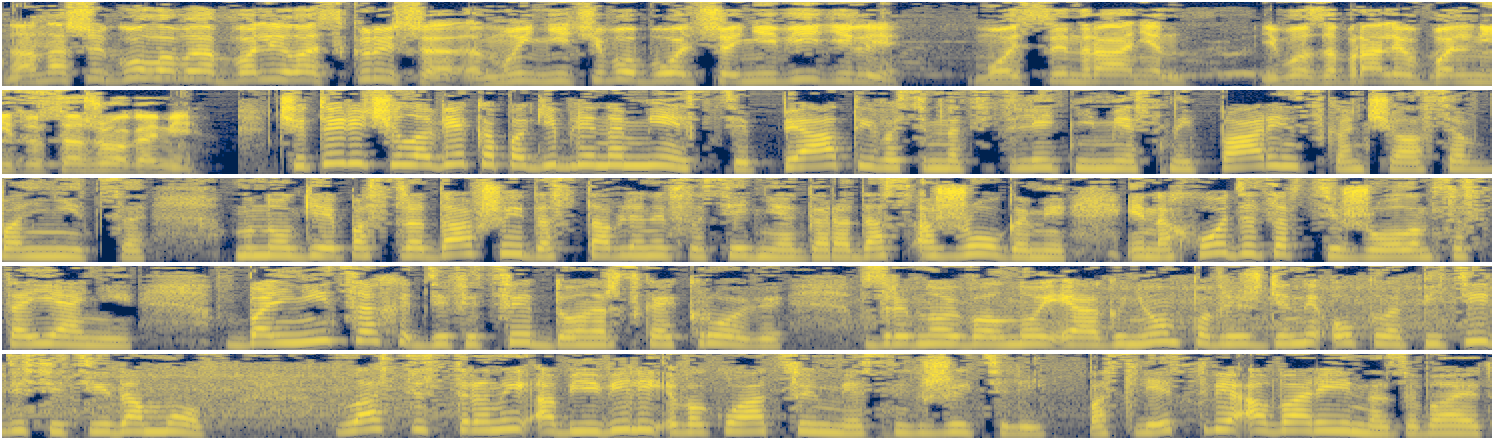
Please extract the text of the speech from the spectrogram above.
На наши головы обвалилась крыша. Мы ничего больше не видели. Мой сын ранен. Его забрали в больницу с ожогами. Четыре человека погибли на месте. Пятый, 18-летний местный парень, скончался в больнице. Многие пострадавшие доставлены в соседние города с ожогами и находятся в тяжелом состоянии. В больницах дефицит донорской крови. Взрывной волной и огнем повреждены около 50 домов. Власти страны объявили эвакуацию местных жителей. Последствия аварии называют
